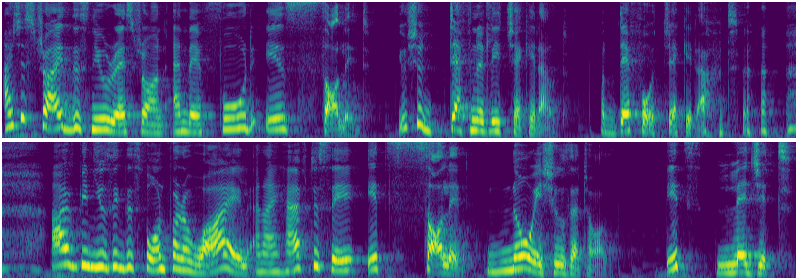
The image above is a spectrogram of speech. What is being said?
I just tried this new restaurant and their food is solid. You should definitely check it out. Or therefore check it out. I've been using this phone for a while and I have to say it's solid. No issues at all. It's legit.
